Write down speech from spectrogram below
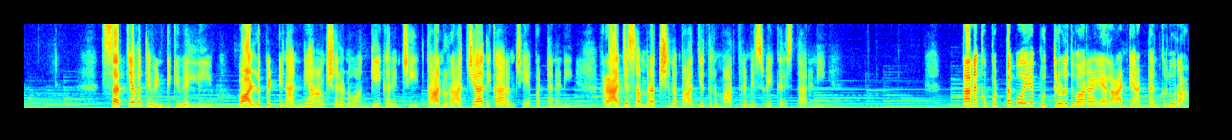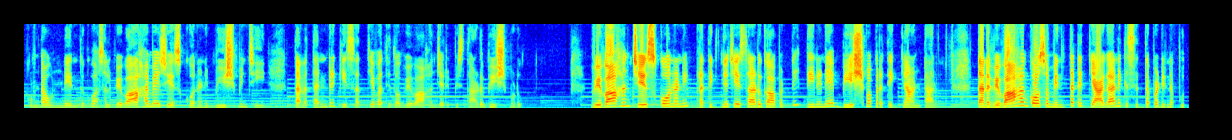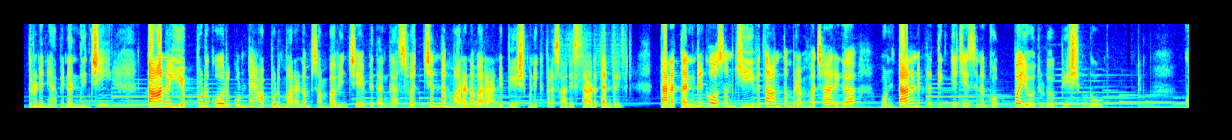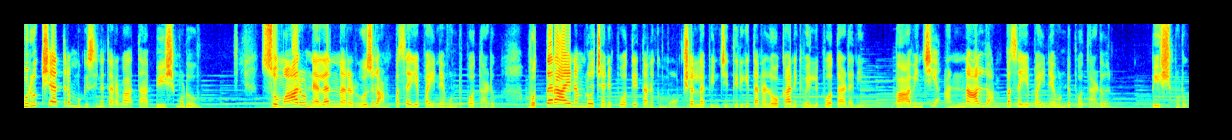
సత్యవతి ఇంటికి వెళ్ళి వాళ్ళు పెట్టిన అన్ని ఆంక్షలను అంగీకరించి తాను రాజ్యాధికారం చేపట్టనని రాజ్య సంరక్షణ బాధ్యతను మాత్రమే స్వీకరిస్తానని. తనకు పుట్టబోయే పుత్రుల ద్వారా ఎలాంటి అడ్డంకులు రాకుండా ఉండేందుకు అసలు వివాహమే చేసుకోనని భీష్మించి తన తండ్రికి సత్యవతితో వివాహం జరిపిస్తాడు భీష్ముడు. వివాహం చేసుకోనని ప్రతిజ్ఞ చేశాడు కాబట్టి దీనినే భీష్మ ప్రతిజ్ఞ అంటారు. తన వివాహం కోసం ఇంతటి త్యాగానికి సిద్ధపడిన పుత్రుడిని అభినందించి తాను ఎప్పుడు కోరుకుంటే అప్పుడు మరణం సంభవించే విధంగా స్వచ్ఛంద మరణ వరాన్ని భీష్మునికి ప్రసాదిస్తాడు తండ్రి. తన తండ్రి కోసం జీవితాంతం బ్రహ్మచారిగా ఉంటానని ప్రతిజ్ఞ చేసిన గొప్ప యోధుడు భీష్ముడు. కురుక్షేత్రం ముగిసిన తర్వాత భీష్ముడు సుమారు నెలన్నర రోజులు అంపశయ్యపైనే ఉండిపోతాడు. ఉత్తరాయణంలో చనిపోతే తనకు మోక్షం లభించి తిరిగి తన లోకానికి వెళ్ళిపోతాడని భావించి అన్నాళ్ళు అంపశయ్యపైనే ఉండిపోతాడు భీష్ముడు.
